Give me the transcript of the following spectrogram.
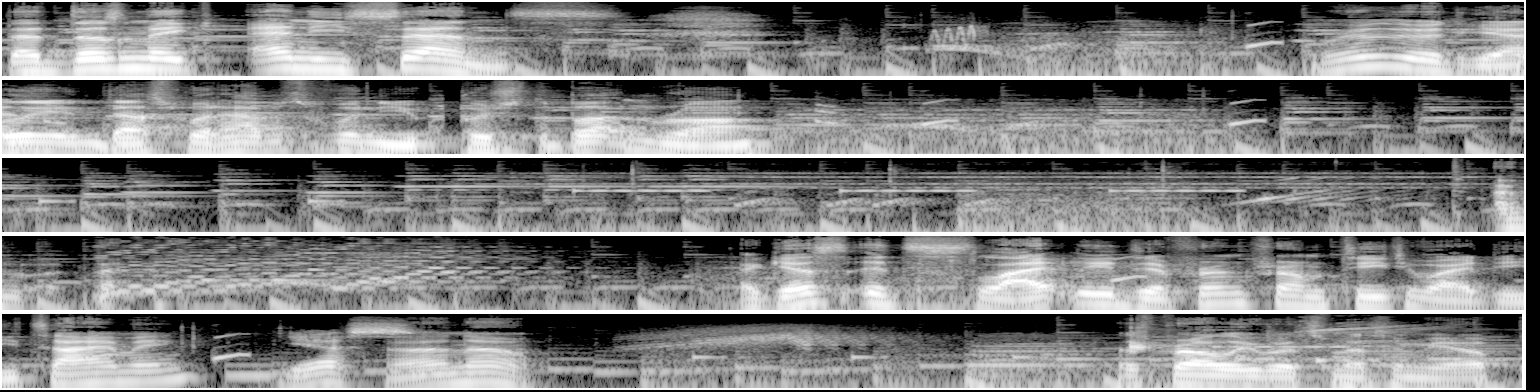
That doesn't make any sense. We're gonna do it again. Well, That's what happens when you push the button wrong. Guess it's slightly different from TTYD timing. Yes. I know. That's probably what's messing me up.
